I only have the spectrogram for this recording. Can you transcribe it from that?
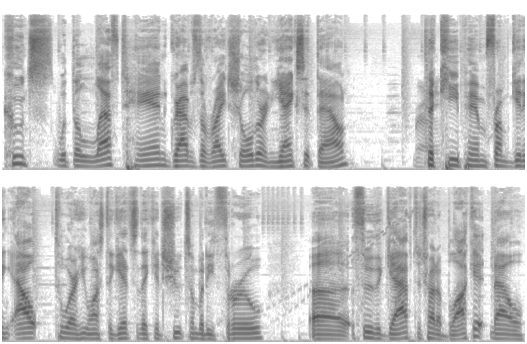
Koonce with the left hand grabs the right shoulder and yanks it down to keep him from getting out to where he wants to get, so they could shoot somebody through uh, through the gap to try to block it. Now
